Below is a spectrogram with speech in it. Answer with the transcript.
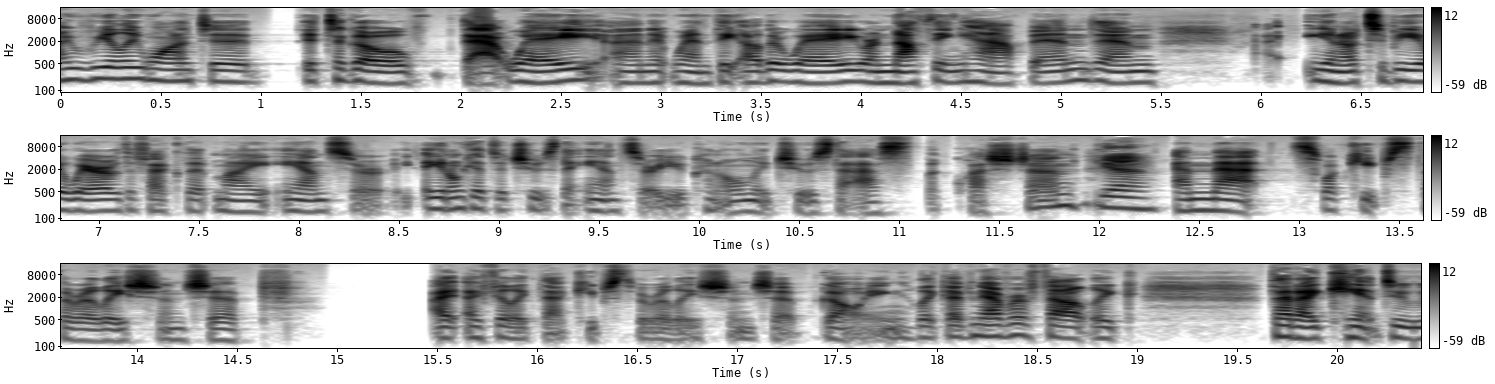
I really wanted it to go that way and it went the other way or nothing happened. And, you know, to be aware of the fact that my answer, you don't get to choose the answer. You can only choose to ask the question. Yeah. And that's what keeps the relationship. I, I feel like that keeps the relationship going. Like I've never felt like that I can't do,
